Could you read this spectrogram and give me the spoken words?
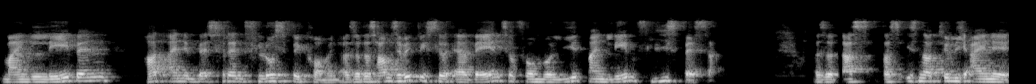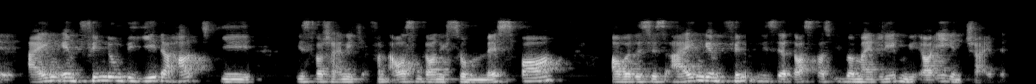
mein Leben hat einen besseren Fluss bekommen. Also das haben sie wirklich so erwähnt, so formuliert, mein Leben fließt besser. Also das, das ist natürlich eine Eigenempfindung, die jeder hat, die ist wahrscheinlich von außen gar nicht so messbar, aber das ist Eigenempfinden ist ja das, was über mein Leben ja eh entscheidet.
